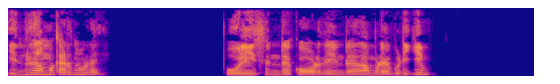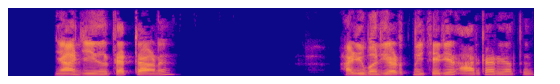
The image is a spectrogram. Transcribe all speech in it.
ഇന്ന് നമുക്കറിഞ്ഞൂടെ? പോലീസുണ്ട് കോടതിയുണ്ട് നമ്മളെ പിടിക്കും. ഞാൻ ചെയ്യുന്നത് തെറ്റാണ്. അഴിമതി നടത്തുന്നത് ശരി ആർക്കറിയാത്തത്?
